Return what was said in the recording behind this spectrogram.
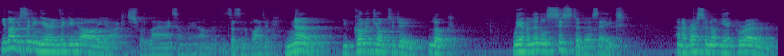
You might be sitting here and thinking, oh, yeah, I can just relax. It doesn't apply to me. No, you've got a job to do. Look, we have a little sister, verse 8, and her breasts are not yet grown.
